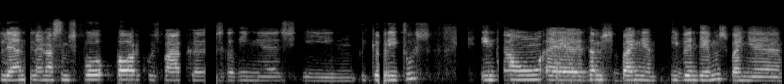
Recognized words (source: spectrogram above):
olhando, né, nós temos porcos, vacas, galinhas e, e cabritos, então uh, damos banha e vendemos banha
